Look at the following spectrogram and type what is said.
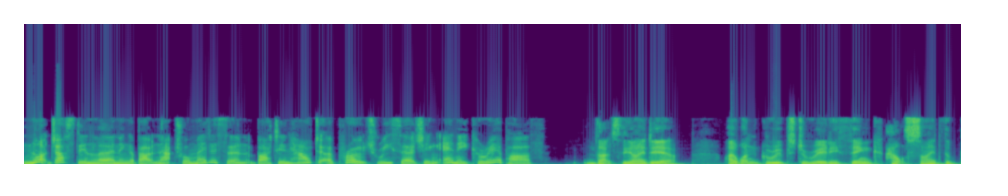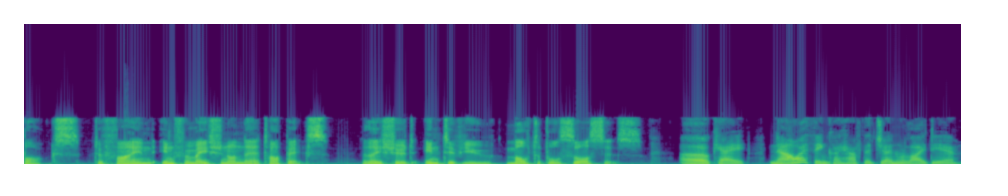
not just in learning about natural medicine, but in how to approach researching any career path. That's the idea. I want groups to really think outside the box to find information on their topics. They should interview multiple sources. Okay, now I think I have the general idea.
